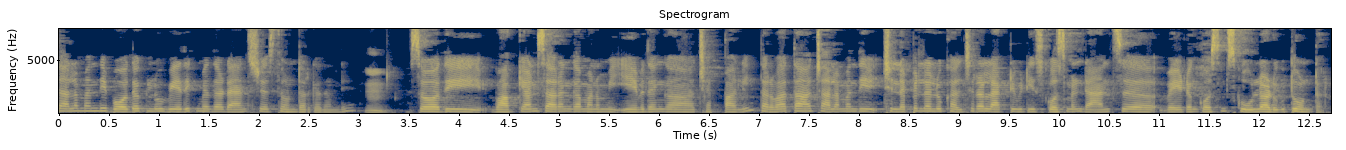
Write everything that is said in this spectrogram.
చాలా మంది బోధకులు వేదిక మీద డ్యాన్స్ చేస్తూ ఉంటారు కదండి. సో అది వాక్యానుసారంగా మనం ఏ విధంగా చెప్పాలి? తర్వాత చాలా మంది చిన్నపిల్లలు కల్చరల్ యాక్టివిటీస్ కోసమని డ్యాన్స్ వేయడం కోసం స్కూల్లో అడుగుతూ ఉంటారు.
